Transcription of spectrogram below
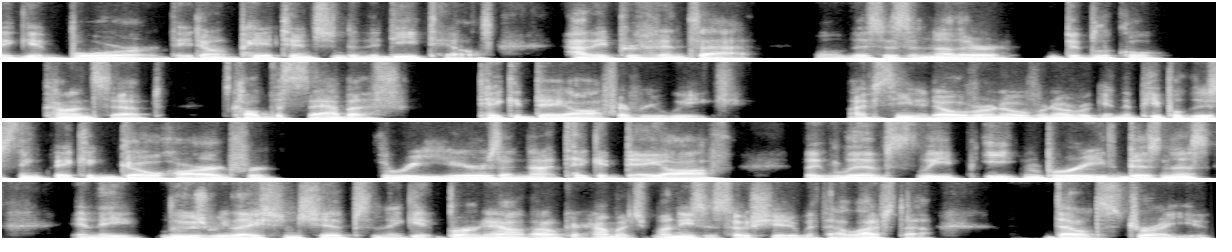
they get bored. They don't pay attention to the details. How do they prevent that? Well, this is another biblical concept. It's called the Sabbath. Take a day off every week. I've seen it over and over and over again. The people just think they can go hard for three years and not take a day off. They live, sleep, eat, and breathe business and they lose relationships and they get burnt out. I don't care how much money is associated with that lifestyle. That'll destroy you.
